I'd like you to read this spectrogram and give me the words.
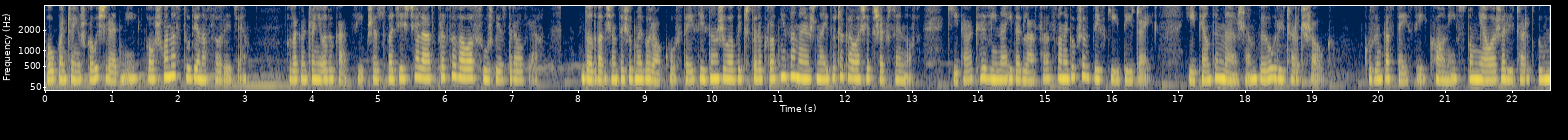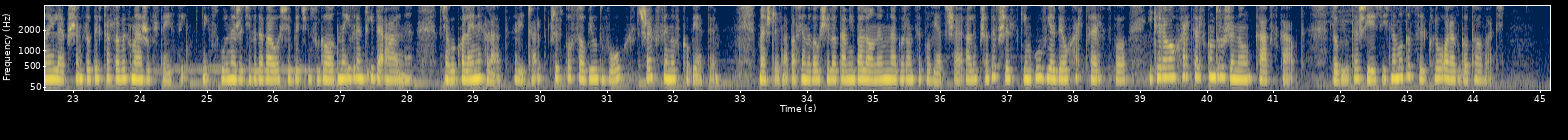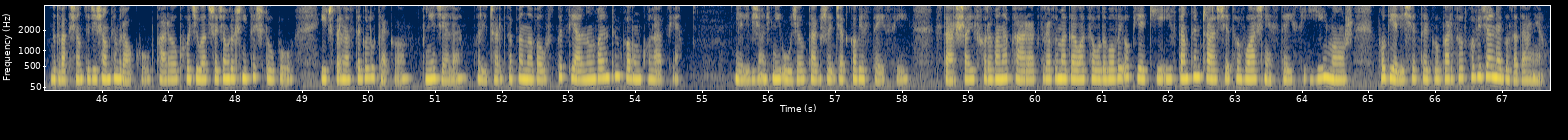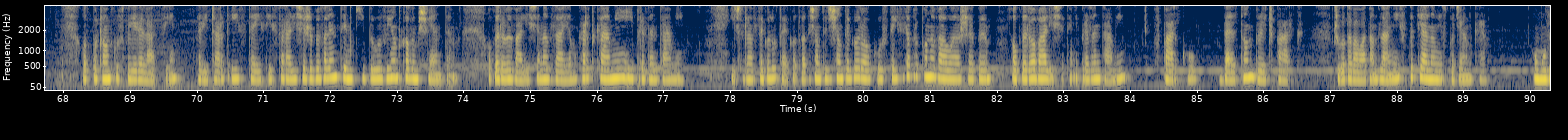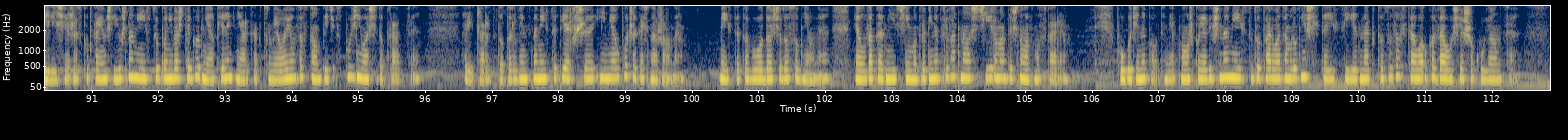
Po ukończeniu szkoły średniej poszła na studia na Florydzie. Po zakończeniu edukacji przez 20 lat pracowała w służbie zdrowia. Do 2007 roku Stacy zdążyła być czterokrotnie zamężna i doczekała się trzech synów: Kita, Kevina i Douglasa, zwanego przez bliskich DJ. Jej piątym mężem był Richard Shouk. Kuzynka Stacy, Connie, wspomniała, że Richard był najlepszym z dotychczasowych mężów Stacy. Ich wspólne życie wydawało się być zgodne i wręcz idealne. W ciągu kolejnych lat Richard przysposobił dwóch z trzech synów kobiety. Mężczyzna pasjonował się lotami balonem na gorące powietrze, ale przede wszystkim uwielbiał harcerstwo i kierował harcerską drużyną Cub Scout. Lubił też jeździć na motocyklu oraz gotować. W 2010 roku para obchodziła trzecią rocznicę ślubu i 14 lutego, w niedzielę, Richard zaplanował specjalną walentynkową kolację. Mieli wziąć w niej udział także dziadkowie Stacy, starsza i schorowana para, która wymagała całodobowej opieki i w tamtym czasie to właśnie Stacy i jej mąż podjęli się tego bardzo odpowiedzialnego zadania. Od początku swojej relacji Richard i Stacy starali się, żeby walentynki były wyjątkowym świętem. Obdarowywali się nawzajem kartkami i prezentami. I 14 lutego 2010 roku Stacy zaproponowała, żeby obdarowali się tymi prezentami w parku Belton Bridge Park. Przygotowała tam dla nich specjalną niespodziankę. Umówili się, że spotkają się już na miejscu, ponieważ tego dnia pielęgniarka, która miała ją zastąpić, spóźniła się do pracy. Richard dotarł więc na miejsce pierwszy i miał poczekać na żonę. Miejsce to było dość odosobnione, miało zapewnić im odrobinę prywatności i romantyczną atmosferę. Pół godziny po tym, jak mąż pojawił się na miejscu, dotarła tam również Stacy, jednak to, co zastała, okazało się szokujące.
